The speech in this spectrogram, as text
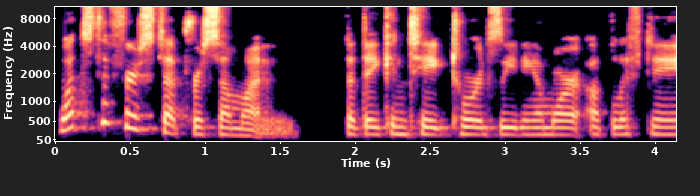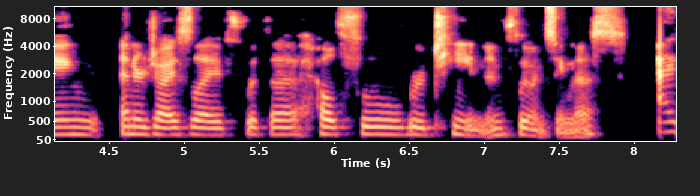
What's the first step for someone that they can take towards leading a more uplifting, energized life with a healthful routine influencing this? I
